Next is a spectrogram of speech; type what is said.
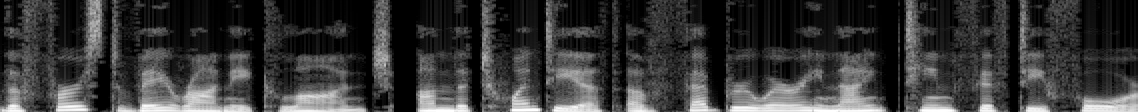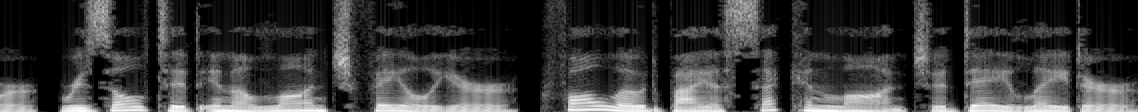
The first Véronique launch, on 20 February 1954, resulted in a launch failure, followed by a second launch a day later,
